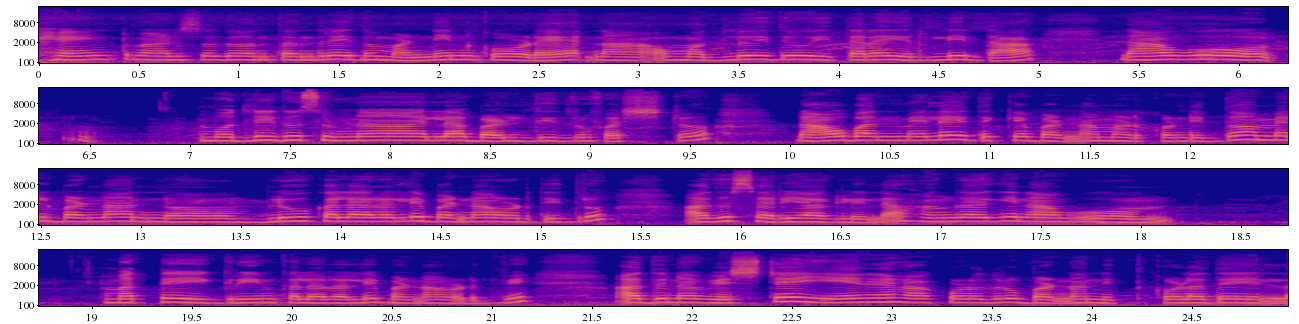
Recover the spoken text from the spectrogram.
ಪೇಂಟ್ ಮಾಡಿಸೋದು ಅಂತಂದರೆ ಇದು ಮಣ್ಣಿನ ಗೋಡೆ. ನಾ, ಮೊದಲು ಇದು ಈ ಥರ ಇರಲಿಲ್ಲ. ನಾವು ಮೊದಲು ಇದು ಸುಣ್ಣ ಎಲ್ಲ ಬಳ್ದಿದ್ರು ಫಸ್ಟು ನಾವು ಬಂದಮೇಲೆ ಇದಕ್ಕೆ ಬಣ್ಣ ಮಾಡ್ಕೊಂಡಿದ್ದು. ಆಮೇಲೆ ಬಣ್ಣ ಬ್ಲೂ ಕಲರಲ್ಲಿ ಬಣ್ಣ ಹೊಡೆದಿದ್ರು ಅದು ಸರಿ ಆಗಲಿಲ್ಲ. ಹಾಗಾಗಿ ನಾವು ಮತ್ತು ಈ ಗ್ರೀನ್ ಕಲರಲ್ಲಿ ಬಣ್ಣ ಹೊಡೆದ್ವಿ. ಅದನ್ನು ಎಷ್ಟೇ ಏನೇ ಹಾಕ್ಕೊಡಿದ್ರು ಬಣ್ಣ ನಿಂತ್ಕೊಳ್ಳೋದೇ ಇಲ್ಲ.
